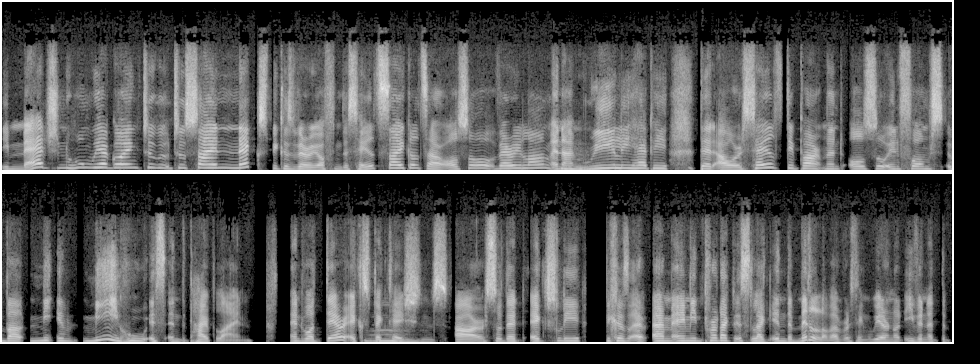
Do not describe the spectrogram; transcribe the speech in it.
imagine whom we are going to to sign next because very often the sales cycles are also very long and i'm Mm. really happy that our sales department also informs about me me who is in the pipeline and what their expectations are so that actually because I, I mean product is like in the middle of everything. We are not even at the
